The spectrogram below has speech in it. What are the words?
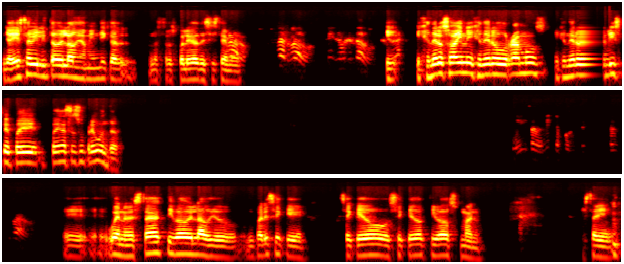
Y ahí está habilitado el audio, me indican nuestros colegas de sistema. Claro. Habilitado. ingeniero Soaine, ingeniero Ramos, ingeniero Arispe, pueden hacer su pregunta. Eh, eh, bueno, está activado el audio. Me parece que se quedó, se quedó activado su mano. Está bien.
